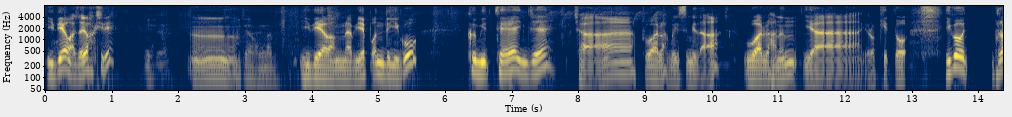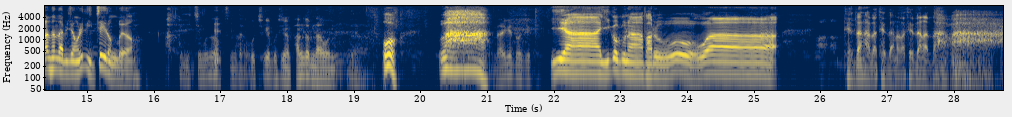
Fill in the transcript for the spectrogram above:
이데아 맞아요 확실히? 예. 어. 이제 왕나비 이데아 왕나비의 번데기고 그 밑에 이제 자 부화를 하고 있습니다. 우화를 하는 이야 이렇게 또 이거 불안한 나비정원에도 있죠 이런 거요. 이 친구는 없습니다. 우측에 보시면 방금 나온 오, 와, 날개 도직 이야 이거구나 바로 와 대단하다 대단하다 대단하다 와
